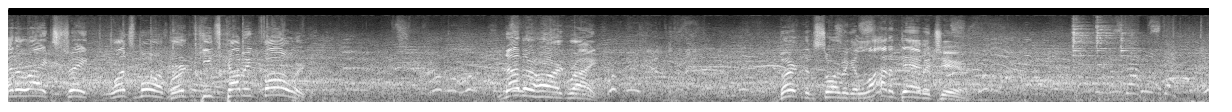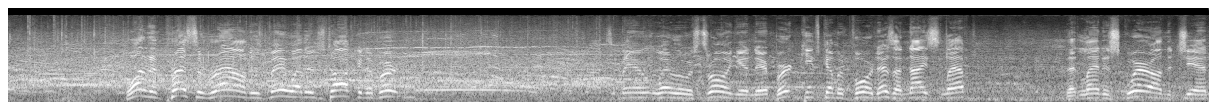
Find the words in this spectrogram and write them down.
And a right straight once more. Burton keeps coming forward. Another hard right. Burton absorbing a lot of damage here. What an impressive round as Mayweather's talking to Burton. That's Mayweather was throwing in there. Burton keeps coming forward. There's a nice left that landed square on the chin.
